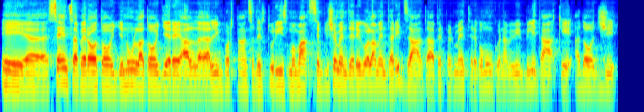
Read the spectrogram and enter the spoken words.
e eh, senza però togli, nulla togliere al, all'importanza del turismo ma semplicemente regolamentarizzata per permettere comunque una vivibilità che ad oggi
